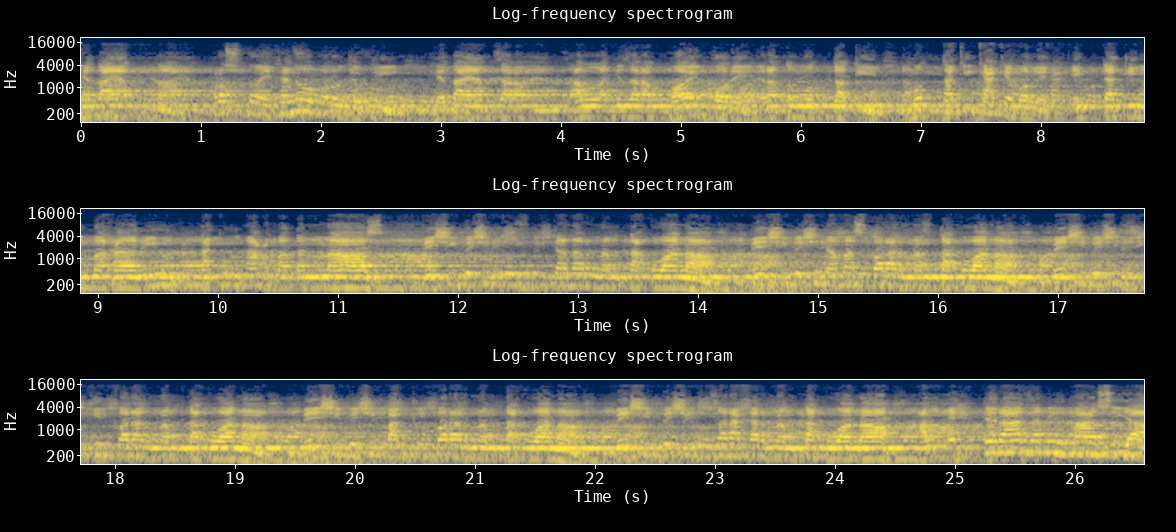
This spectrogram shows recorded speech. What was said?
হেদায়াত না প্রশ্ন এখানেও বড় জটিল। হেদায়াত যারা, আল্লাহকে যারা ভয় করে, এরা তো মুত্তাকি। মুত্তাকি কাকে বলে? ইত্তাকিল মাহারিম, তাকুন আবাদান নাস। বেশি বেশি টানার নাম তাকওয়ানা। বেশি বেশি নামাজ পড়ার নাম তাকওয়ানা। বেশি বেশি জিকির করার নাম তাকওয়ানা। বেশি বেশি পাকড়ি করার নাম তাকওয়ানা। বেশি বেশি রোজা রাখার নাম তাকওয়ানা। আল ইহতিরাজ আনিল মাসিয়া।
